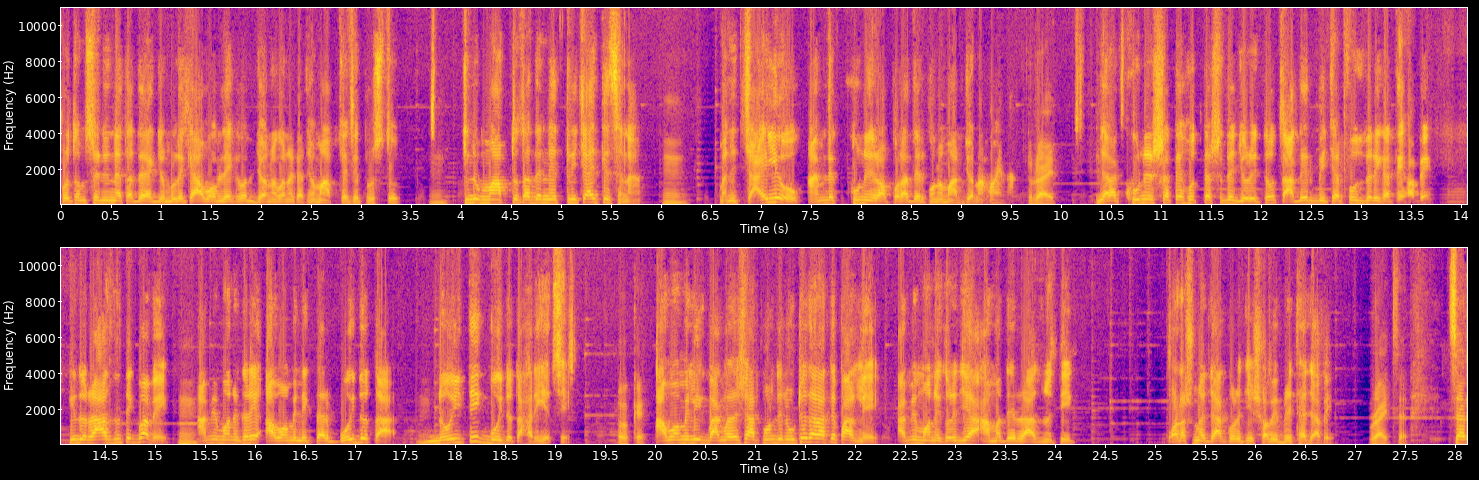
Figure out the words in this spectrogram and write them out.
প্রথম শ্রেণির নেতাদের একজন বলে কি আওয়ামী লীগ এখন জনগণের কাছে মাপ চাইতে প্রস্তুত। কিন্তু মাপ তো তাদের নেত্রী চাইতেছে না। মানে চাইলেও আমাদের খুনের অপরাধের কোনো মার্জনা হয় না। রাইট যারা খুনের সাথে হত্যার সাথে জড়িত তাদের বিচার ফৌজদারি কাতে হবে। কিন্তু রাজনৈতিক ভাবে আমি মনে করি আওয়ামী লীগ তার বৈধতা নৈতিক বৈধতা হারিয়েছে। ওকে আওয়ামী লীগ বাংলাদেশে আর কোনোদিন উঠে দাঁড়াতে পারলে আমি মনে করি যে আমাদের রাজনৈতিক পড়াশোনা যা করেছি সবই বৃথা যাবে। Right sir sir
